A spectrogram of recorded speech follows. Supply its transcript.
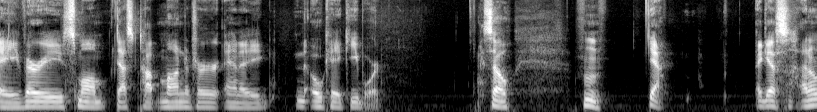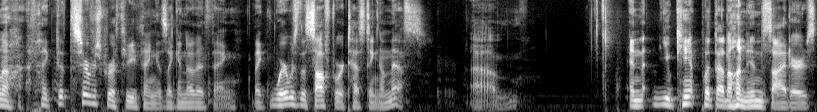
a very small desktop monitor and a, an OK keyboard. So, hmm, yeah. I guess I don't know. Like the Surface Pro 3 thing is like another thing. Like, where was the software testing on this? Um, and you can't put that on insiders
